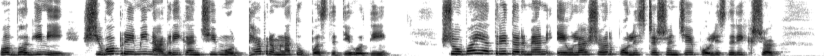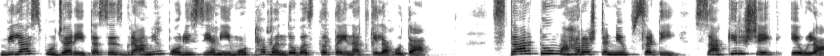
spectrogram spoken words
व भगिनी शिवप्रेमी नागरिकांची मोठ्या प्रमाणात उपस्थिती होती. शोभायात्रेदरम्यान येवला शहर पोलीस स्टेशनचे पोलीस निरीक्षक विलास पुजारी तसेच ग्रामीण पोलीस यांनी मोठा बंदोबस्त तैनात केला होता. स्टार टू महाराष्ट्र न्यूजसाठी साकीर शेख येवला.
